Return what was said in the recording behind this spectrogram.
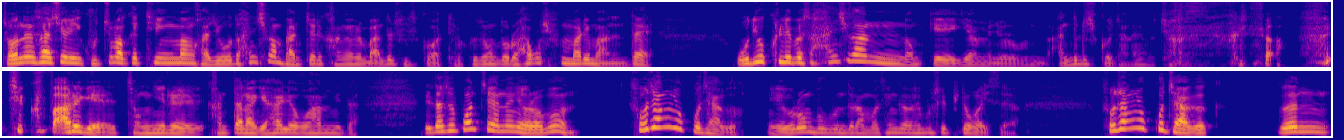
저는 사실 이 굿즈 마케팅만 가지고도 1시간 반짜리 강연을 만들 수 있을 것 같아요. 그 정도로 하고 싶은 말이 많은데, 오디오 클립에서 1시간 넘게 얘기하면 여러분 안 들으실 거잖아요. 그렇죠? 그래서 쉽고 빠르게 정리를 간단하게 하려고 합니다. 일단 첫 번째는 여러분, 소장 욕구 자극. 예, 이런 부분들 한번 생각해 보실 필요가 있어요. 소장 욕구 자극은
